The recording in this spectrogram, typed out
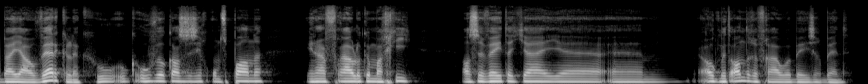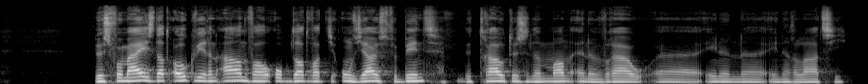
bij jou werkelijk? Hoe, hoe, hoeveel kan ze zich ontspannen in haar vrouwelijke magie als ze weet dat jij uh, um, ook met andere vrouwen bezig bent? Dus voor mij is dat ook weer een aanval op dat wat ons juist verbindt. De trouw tussen een man en een vrouw in, een, in een relatie.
